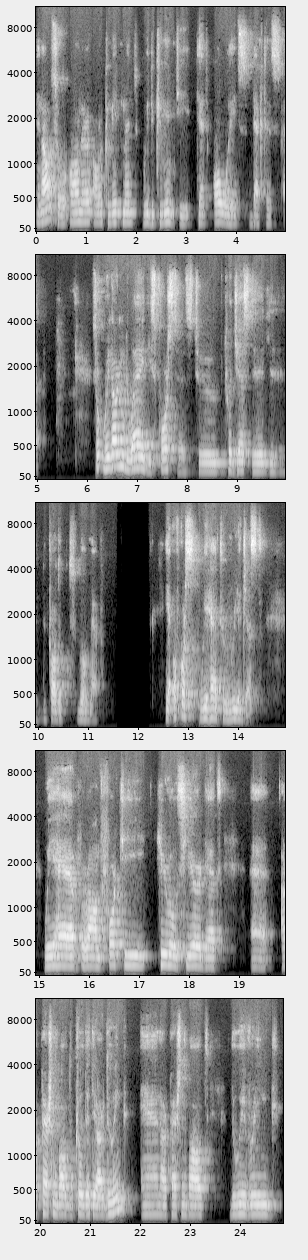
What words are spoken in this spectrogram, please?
and also honor our commitment with the community that always backed us up. So regarding the way this forced us to, to adjust the, the, the product roadmap, yeah, of course, we had to readjust. We have around 40 heroes here that uh, are passionate about the code that they are doing and are passionate about delivering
